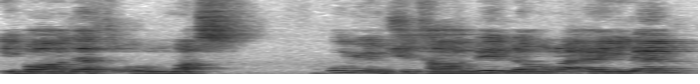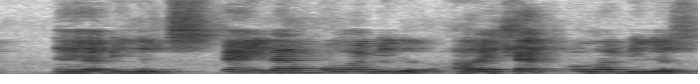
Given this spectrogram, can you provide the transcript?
ibadet olmaz. Bugünkü tabirle ona eylem diyebiliriz. Eylem olabilir, hareket olabilir.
